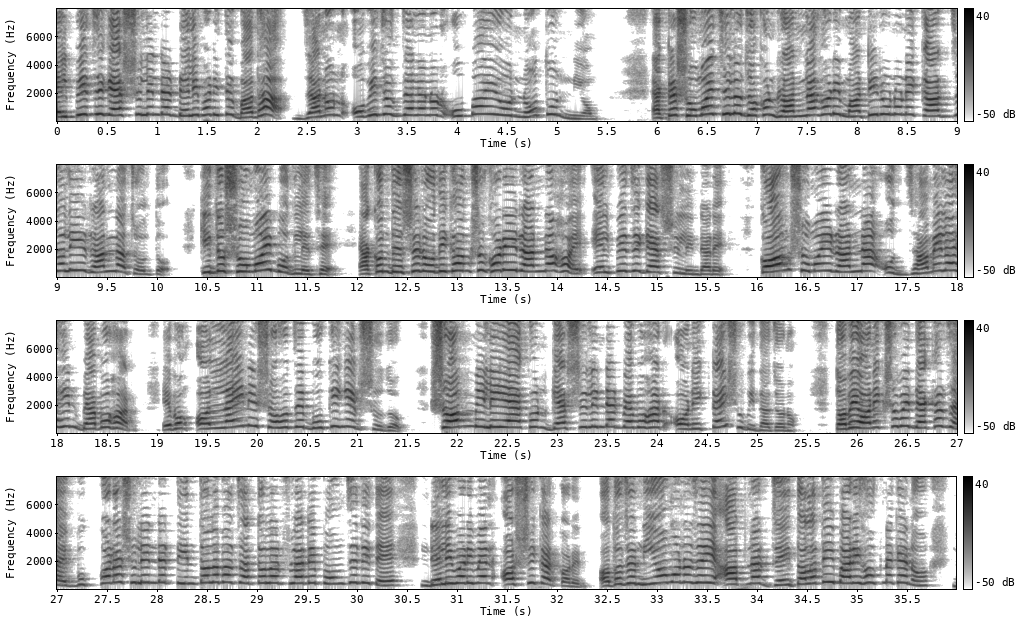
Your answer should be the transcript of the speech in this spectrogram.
LPG gas cylinder ডেলিভারিতে বাধা, জানুন অভিযোগ জানানোর উপায় ও নতুন নিয়ম। একটা সময় ছিল যখন রান্নাঘরে মাটির উনুনে কাঠ জ্বালিয়ে রান্না চলতো, কিন্তু সময় বদলেছে। এখন দেশের অধিকাংশ ঘরেই রান্না হয় এলপিজি গ্যাস সিলিন্ডারে। কম সময়ে রান্না ও ঝামেলাহীন ব্যবহার এবং অনলাইনে সহজে বুকিং এর সুযোগ। সব মিলিয়ে এখন গ্যাস সিলিন্ডার ব্যবহার অনেকটাই সুবিধাজনক। তবে অনেক সময় দেখা যায়, বুক করা সিলিন্ডার তিনতলা বা চারতলার ফ্ল্যাটে পৌঁছে দিতে ডেলিভারি ম্যান অস্বীকার করেন। অথচ নিয়ম অনুযায়ী আপনার যেই তলাতেই বাড়ি হোক না কেন,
